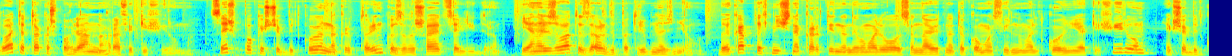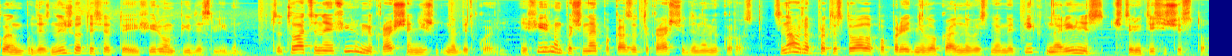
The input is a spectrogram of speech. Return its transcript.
Давайте також поглянемо графік ефірума. Все ж поки що біткоін на крипторинку залишається лідером, і аналізувати завжди потрібно з нього. Бо яка б технічна картина не вималювалася навіть на такому сильному альткоїні, як ефіріум, якщо біткоін буде знижуватися, то ефіріум піде слідом. Ситуація на ефіріумі краща, ніж на біткоїні. Ефіріум починає показувати кращу динаміку росту. Ціна вже протестувала попередній локальний весняний пік на рівні з 4100.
